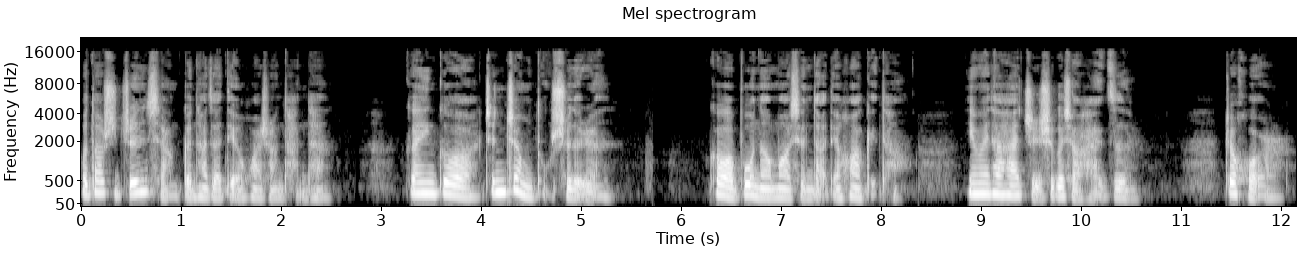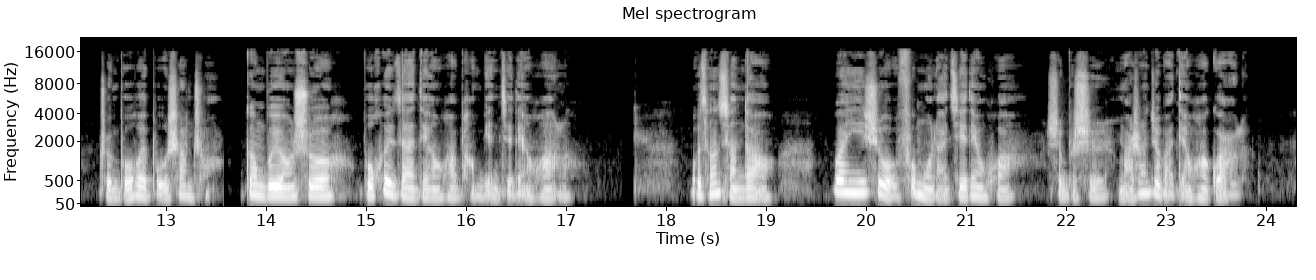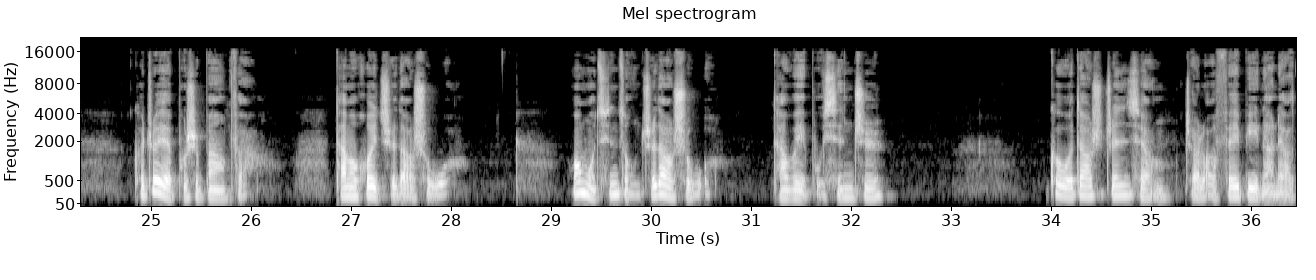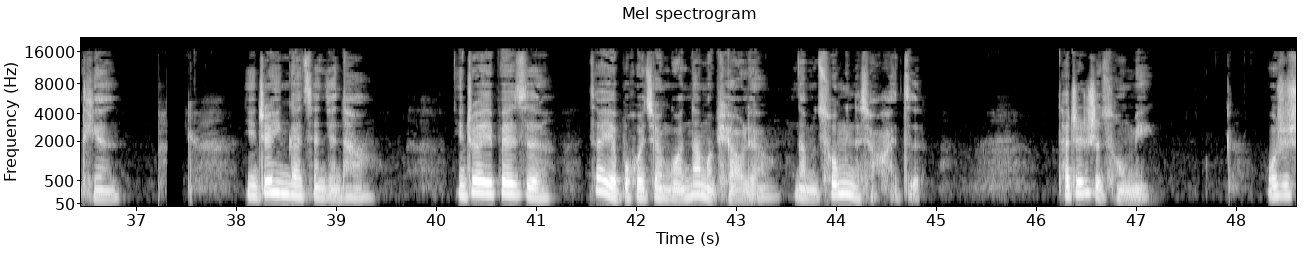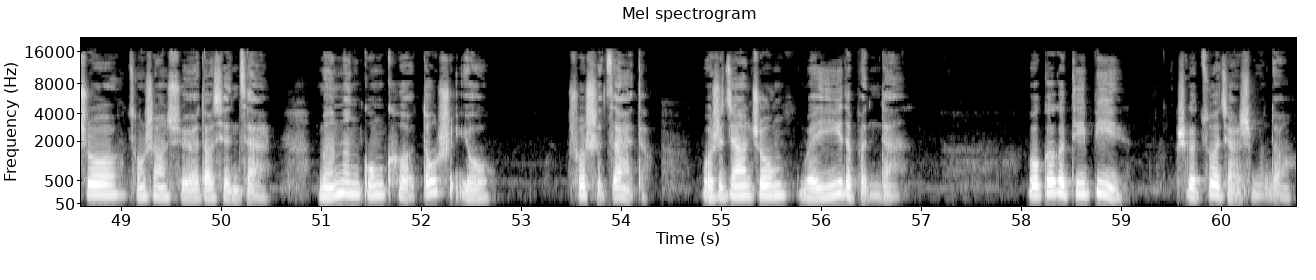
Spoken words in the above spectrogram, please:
我倒是真想跟她在电话上谈谈，跟一个真正懂事的人。可我不能冒险打电话给她，因为她还只是个小孩子，这会儿准不会不上床，更不用说。不会在电话旁边接电话了。我曾想到，万一是我父母来接电话，是不是马上就把电话挂了？可这也不是办法，他们会知道是我。我母亲总知道是我，她未卜先知。可我倒是真想找老菲比聊聊天。你真应该见见她。你这一辈子再也不会见过那么漂亮、那么聪明的小孩子。他真是聪明，我是说，从上学到现在，门门功课都是优。说实在的，我是家中唯一的笨蛋。我哥哥 D.B 是个作家什么的，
